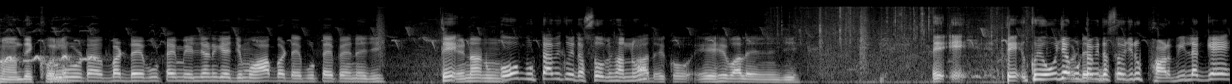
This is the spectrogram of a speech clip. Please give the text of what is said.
ਹਾਂ ਦੇਖੋ ਫਰੂਟ ਵੱਡੇ ਬੂਟੇ ਮਿਲ ਜਾਣਗੇ ਜਿਵੇਂ ਆਹ ਵੱਡੇ ਬੂਟੇ ਪਏ ਨੇ ਜੀ। ਤੇ ਇਹਨਾਂ ਨੂੰ ਉਹ ਬੂਟਾ ਵੀ ਕੋਈ ਦੱਸੋ ਸਾਨੂੰ। ਆਹ ਦੇਖੋ ਇਹ ਵਾਲੇ ਨੇ ਜੀ। ਤੇ ਕੋਈ ਉਹ ਜਿਹਾ ਬੂਟਾ ਵੀ ਦੱਸੋ ਜਿਹਨੂੰ ਫਲ ਵੀ ਲੱਗੇ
